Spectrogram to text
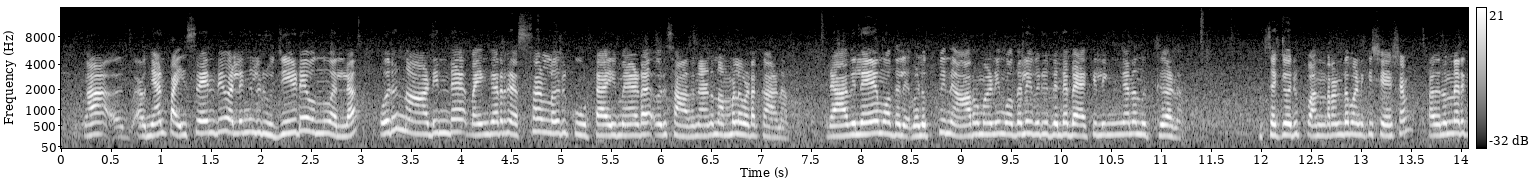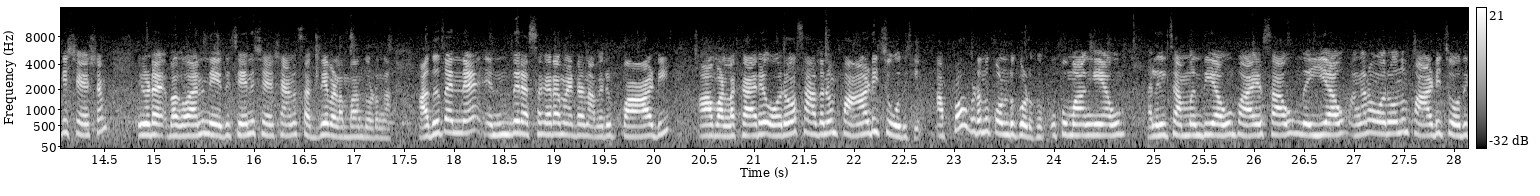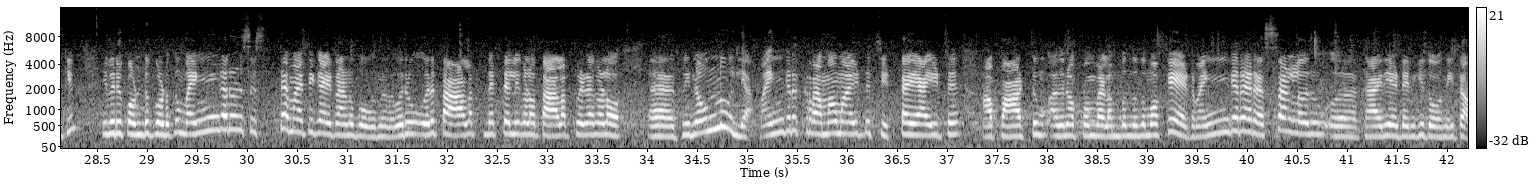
ഞാൻ പൈസേന്റെയോ അല്ലെങ്കിൽ രുചിയുടെയോ ഒന്നുമല്ല ഒരു നാടിന്റെ ഭയങ്കര രസമുള്ള ഒരു കൂട്ടായ്മയുടെ ഒരു സാധനമാണ് നമ്മളിവിടെ കാണാം രാവിലെ മുതൽ വെളുപ്പിന് ആറു മണി മുതൽ ഇവർ ഇതിന്റെ ബാക്കിൽ ഇങ്ങനെ നിൽക്കുകയാണ്. ഉച്ചയ്ക്ക് ഒരു പന്ത്രണ്ട് മണിക്ക് ശേഷം പതിനൊന്നരയ്ക്ക് ശേഷം ഇവിടെ ഭഗവാന് നേതിച്ചതിന് ശേഷമാണ് സദ്യ വിളമ്പാൻ തുടങ്ങുക. അത് തന്നെ എന്ത് രസകരമായിട്ടാണ് അവർ പാടി ആ വള്ളക്കാർ ഓരോ സാധനവും പാടി ചോദിക്കും. അപ്പോൾ ഇവിടെ നിന്ന് കൊണ്ടു കൊടുക്കും. ഉപ്പുമാങ്ങിയാവും അല്ലെങ്കിൽ ചമ്മന്തിയാവും പായസാവും നെയ്യാവും അങ്ങനെ ഓരോന്നും പാടി ചോദിക്കും. ഇവർ കൊണ്ടു കൊടുക്കും. ഭയങ്കര ഒരു സിസ്റ്റമാറ്റിക് ആയിട്ടാണ് പോകുന്നത്. ഒരു ഒരു താളനെറ്റലുകളോ താളപ്പിഴകളോ പിന്നെ ഒന്നുമില്ല. ഭയങ്കര ക്രമമായിട്ട് ചിട്ടയായിട്ട് ആ പാട്ടും അതിനൊപ്പം വിളമ്പുന്നതും ഒക്കെ ആയിട്ട് ഭയങ്കര രസമുള്ള ഒരു കാര്യമായിട്ട് എനിക്ക് തോന്നിയിട്ടോ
